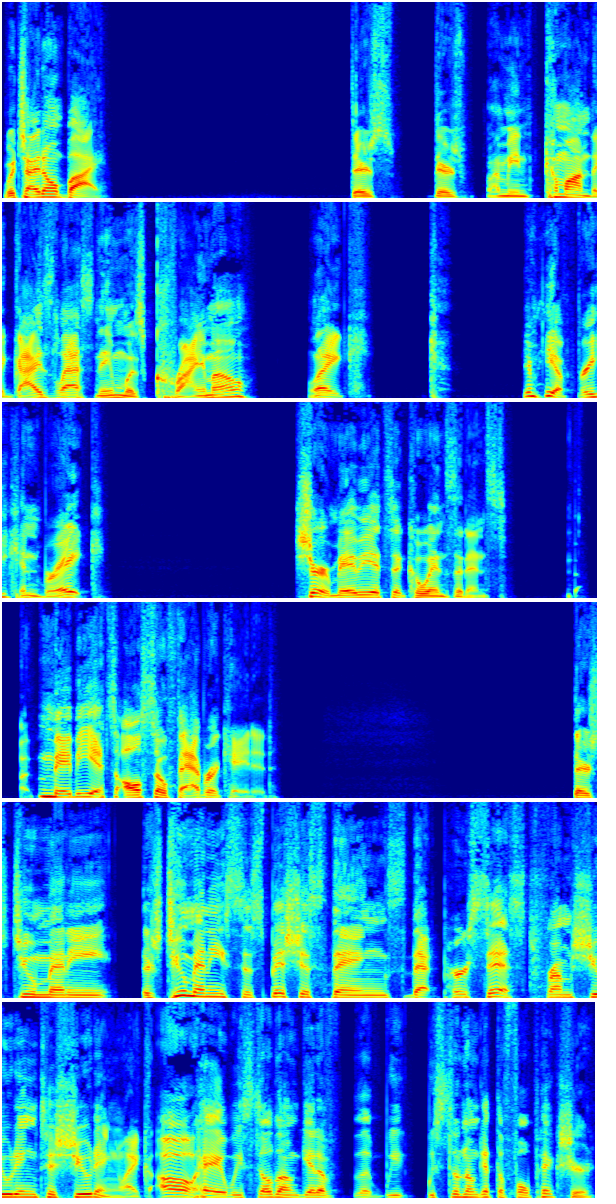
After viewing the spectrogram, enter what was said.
which I don't buy. There's there's I mean, come on, the guy's last name was Crimo? Like give me a freaking break. Sure, maybe it's a coincidence. Maybe it's also fabricated. There's too many there's too many suspicious things that persist from shooting to shooting. Like, oh, hey, we still don't get a we we still don't get the full picture.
